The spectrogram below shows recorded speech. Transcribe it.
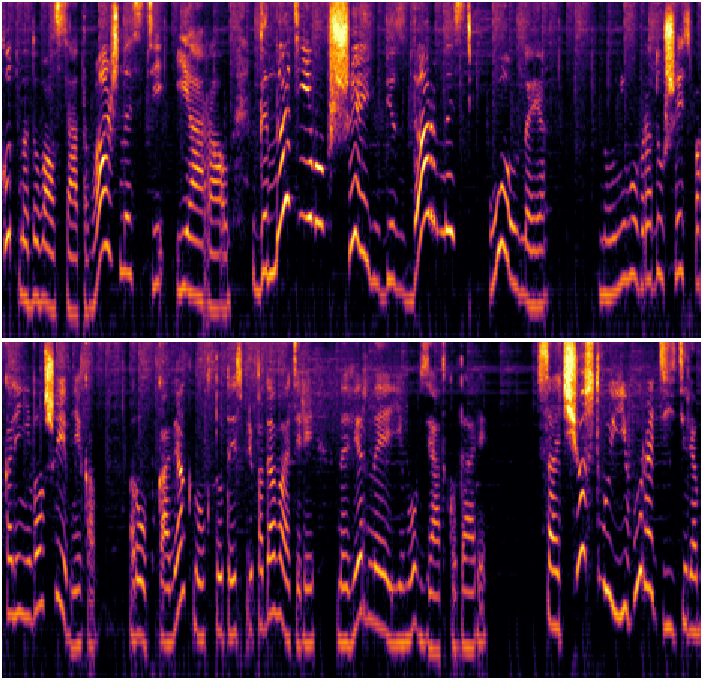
Кот надувался от важности и орал. «Гнать его в шею! Бездарность полная!» Но у него в роду шесть поколений волшебников. Робко вякнул кто-то из преподавателей. Наверное, ему взятку дали. Сочувствую его родителям,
